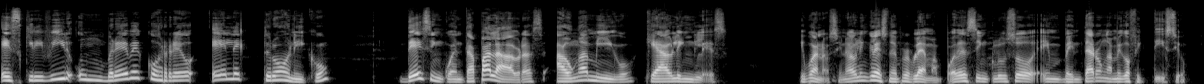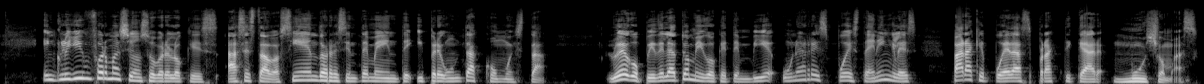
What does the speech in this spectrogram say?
escribir un breve correo electrónico de 50 palabras a un amigo que hable inglés. Y bueno, si no habla inglés no hay problema, puedes incluso inventar un amigo ficticio. Incluye información sobre lo que has estado haciendo recientemente y pregunta cómo está. Luego pídele a tu amigo que te envíe una respuesta en inglés para que puedas practicar mucho más.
